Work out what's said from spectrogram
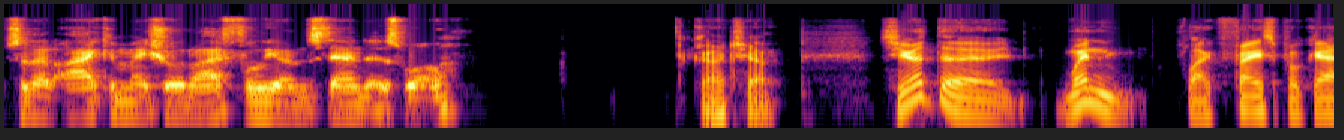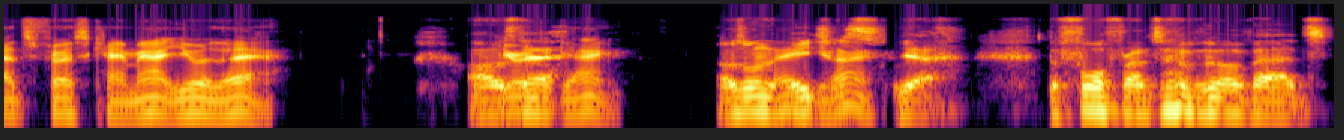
so that I can make sure that I fully understand it as well. Gotcha. So you're at the when like Facebook ads first came out, you were there. I was you're in there. the game. I was on the There you beaches. Yeah, the forefront of, of ads.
